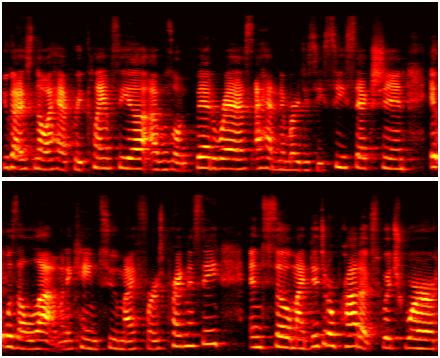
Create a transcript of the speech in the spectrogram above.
You guys know I had preeclampsia. I was on bed rest. I had an emergency C-section. It was a lot when it came to my first pregnancy. And so my digital products, which were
